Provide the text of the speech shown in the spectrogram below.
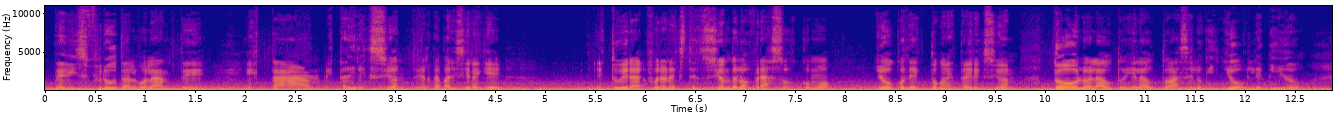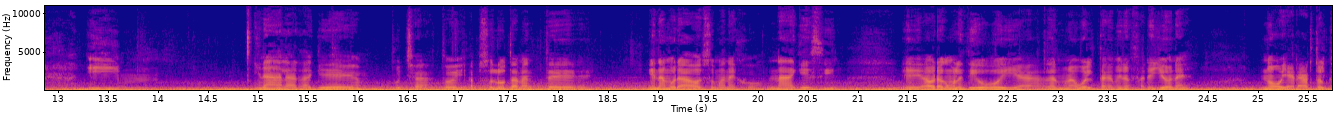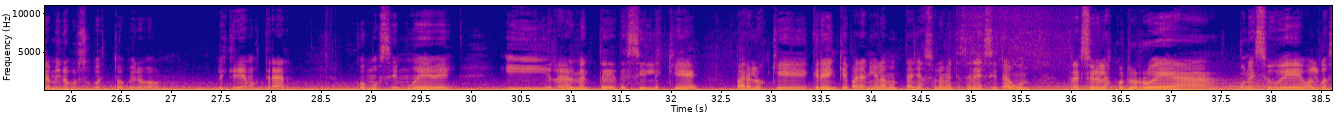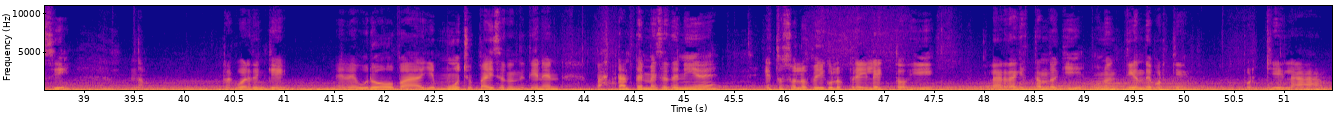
de disfruta al volante, esta, esta dirección, de verdad pareciera que estuviera, fuera una extensión de los brazos, como yo conecto con esta dirección, doblo el auto y el auto hace lo que yo le pido. Y, nada, la verdad que, pucha, estoy absolutamente enamorado de su manejo, nada que decir. Eh, ahora, como les digo, voy a darme una vuelta a Camino de Farellones. No voy a grabar todo el camino, por supuesto, pero les quería mostrar cómo se mueve y realmente decirles que para los que creen que para ir a la montaña solamente se necesita un tracción en las cuatro ruedas, un SUV o algo así, no. Recuerden que en Europa y en muchos países donde tienen bastantes meses de nieve, estos son los vehículos predilectos y la verdad que estando aquí uno entiende por qué porque la,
